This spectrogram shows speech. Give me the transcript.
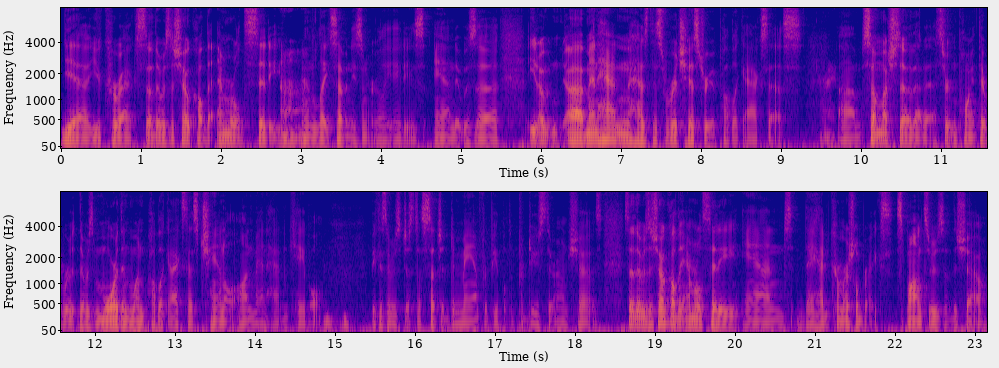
Yeah, you're correct. So there was a show called The Emerald City in the late 70s and early 80s, and it was a, you know, uh, Manhattan has this rich history of public access. Right. Um, so much so that at a certain point there were there was more than one public access channel on Manhattan cable. Because there was just a, such a demand for people to produce their own shows. So there was a show called The Emerald City, and they had commercial breaks, sponsors of the show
